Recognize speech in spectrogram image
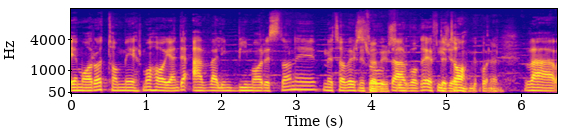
امارات تا مهر ماه آینده اولین بیمارستان متاورس رو در واقع افتتاح می‌کنه. و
